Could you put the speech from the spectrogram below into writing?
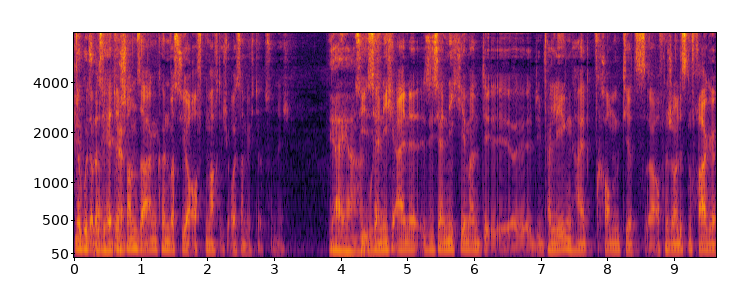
Na gut, aber sie hätte ja. schon sagen können, was sie ja oft macht, ich äußere mich dazu nicht. Ja, ja. Sie gut. ist ja nicht eine, sie ist ja nicht jemand, die in Verlegenheit kommt, jetzt auf eine Journalistenfrage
